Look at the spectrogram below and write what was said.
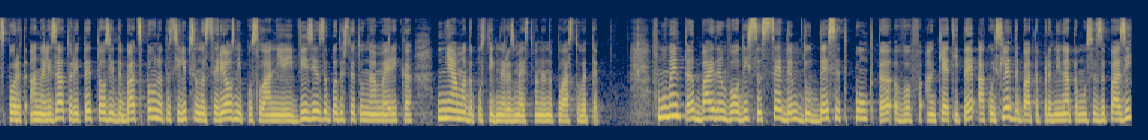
Според анализаторите, този дебат с пълната си липса на сериозни послания и визия за бъдещето на Америка няма да постигне разместване на пластовете. В момента Байден води с 7 до 10 пункта в анкетите. Ако и след дебата преднината му се запази,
